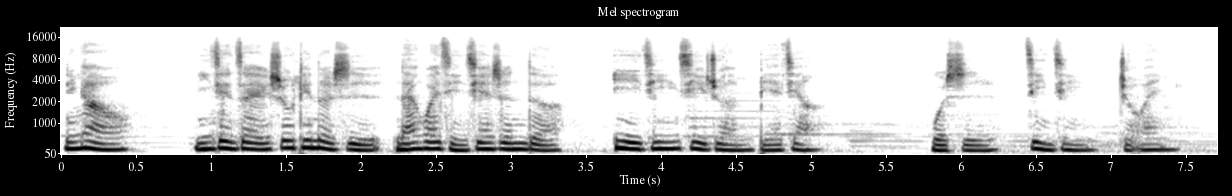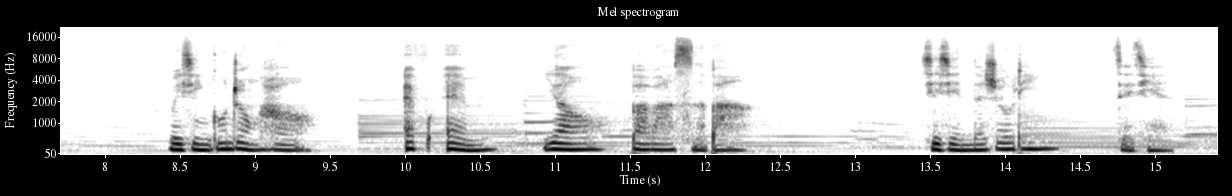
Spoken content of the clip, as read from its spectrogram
您好，您现在收听的是南怀瑾先生的《易经细传别讲》，我是静静九恩，微信公众号 FM 幺八八四八，谢谢您的收听，再见。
